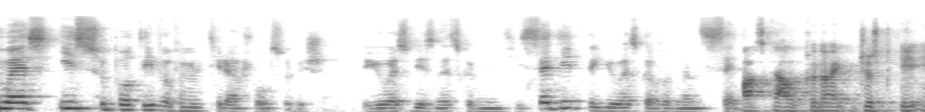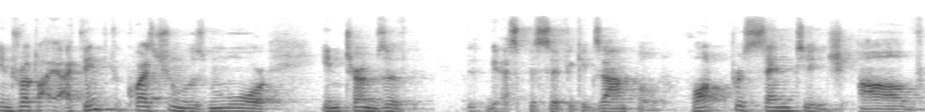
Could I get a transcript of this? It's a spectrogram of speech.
US is supportive of a multilateral solution. The US business community said it, the US government said Pascal, could I just interrupt? I think the question was more in terms of a specific example. What percentage of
